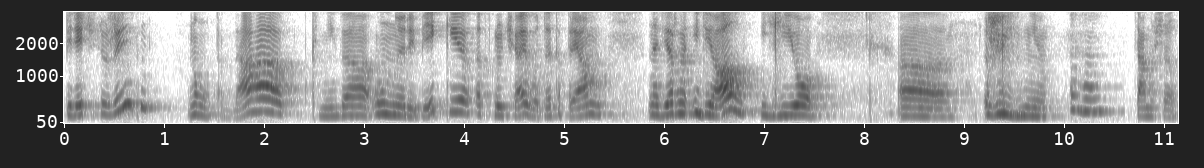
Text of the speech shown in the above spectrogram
перечь всю жизнь? Ну, тогда книга умной Ребекки «Отключай» вот это прям, наверное, идеал ее э, жизни. Угу. Там же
